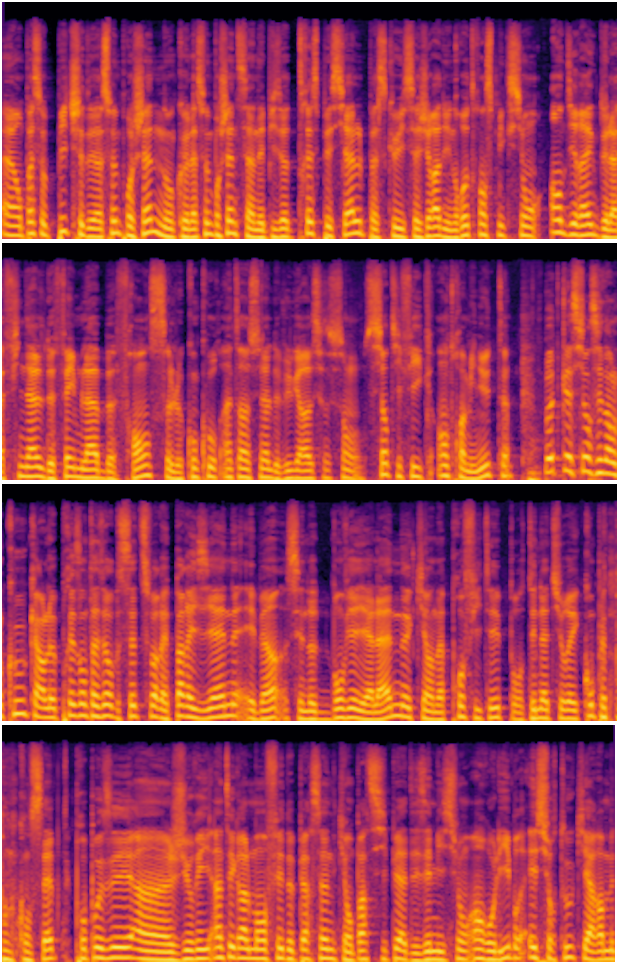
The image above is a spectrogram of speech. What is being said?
Euh, on passe au pitch de la semaine prochaine. Donc euh, la semaine prochaine, c'est un épisode très spécial parce qu'il s'agira d'une retransmission en direct de la finale de FameLab France, le concours international de vulgarisation scientifique en 3 minutes. Podcast Science est dans le coup car le présentateur de cette soirée parisienne, eh bien, c'est notre bon vieil Alan qui en a profité pour dénaturer complètement le concept, proposer un jury intégralement fait de personnes qui ont participé à des émissions en roue libre et surtout qui a ramené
